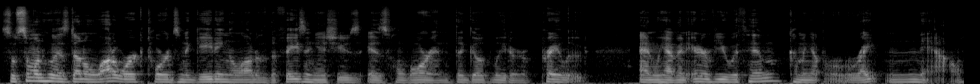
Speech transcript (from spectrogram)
So, someone who has done a lot of work towards negating a lot of the phasing issues is Halorin, the guild leader of Prelude. And we have an interview with him coming up right now.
